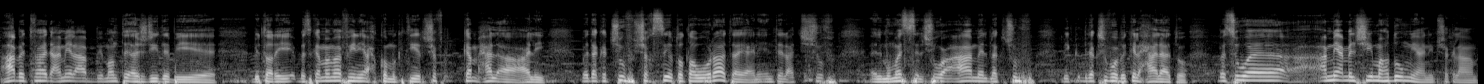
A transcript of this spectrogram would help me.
عابد فهد عم يلعب بمنطقة جديدة بطريق بس كمان ما فيني أحكم كتير. شفت كم حلقة علي؟ بدك تشوف الشخصية وتطوراتها يعني. أنت اللي تشوف الممثل شو عامل بدك تشوف بدك تشوفه بكل حالاته. بس هو عم يعمل شيء مهضوم يعني بشكل عام.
